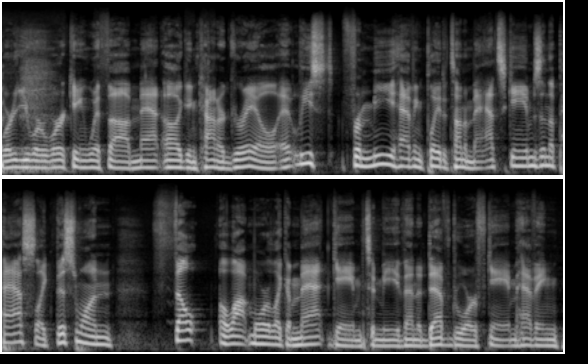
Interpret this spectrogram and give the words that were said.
where you were working with uh, Matt Ugg and Connor Grail, at least from me having played a ton of Matt's games in the past, like this one felt a lot more like a Matt game to me than a Dev Dwarf game, having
